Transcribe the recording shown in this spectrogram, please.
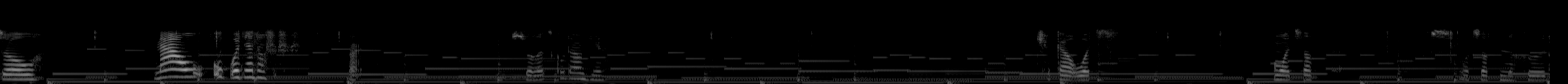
so, now, oh, wait, no, no, Alright. So let's go down here. Check out what's what's up. What's up in the hood.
